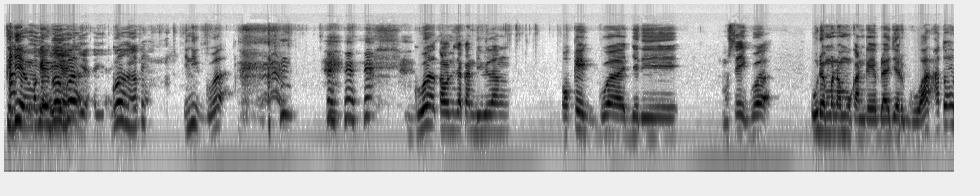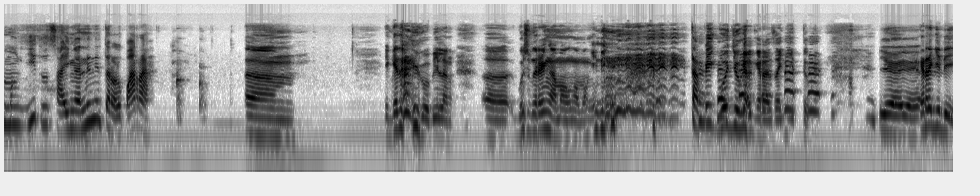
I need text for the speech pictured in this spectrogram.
itu dia makanya gue gue iya, iya. gue anggapnya ini gue gue kalau misalkan dibilang oke gue jadi maksudnya gue udah menemukan gaya belajar gue atau emang itu saingannya ini terlalu parah? Em, ya kayak tadi gue bilang gue sebenarnya nggak mau ngomong ini tapi gue juga ngerasa gitu iya iya iya. karena gini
